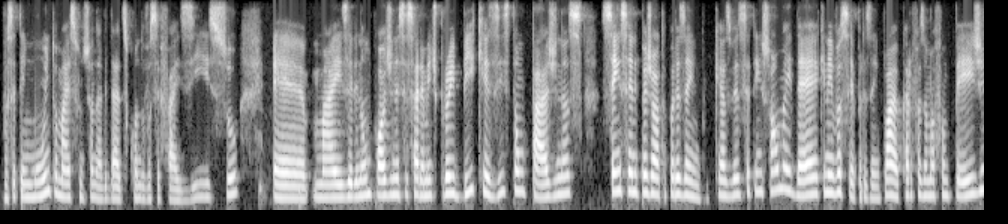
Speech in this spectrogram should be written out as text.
você tem muito mais funcionalidades quando você faz isso, é, mas ele não pode necessariamente proibir que existam páginas sem CNPJ, por exemplo, porque às vezes você tem só uma ideia, que nem você, por exemplo, ah, eu quero fazer uma fanpage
